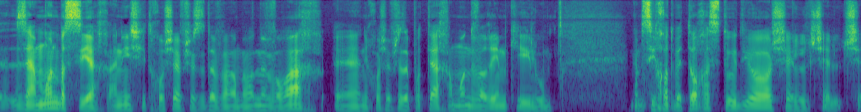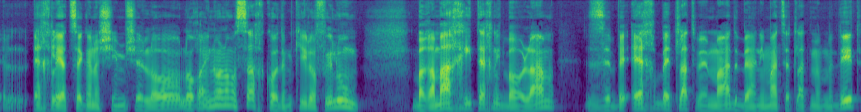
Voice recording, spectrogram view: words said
זה המון בשיח. אני אישית חושב שזה דבר מאוד מבורך. אני חושב שזה פותח המון דברים, כאילו, גם שיחות בתוך הסטודיו של, של, של איך לייצג אנשים שלא לא ראינו על המסך קודם. כאילו, אפילו ברמה הכי טכנית בעולם, זה באיך בתלת מימד, באנימציה תלת מימדית,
